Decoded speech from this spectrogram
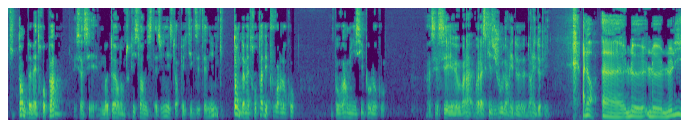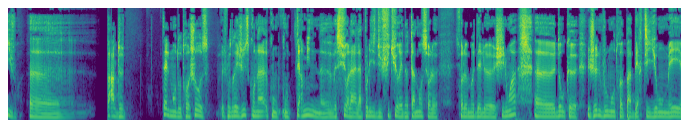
qui tente de mettre au pas et ça c'est moteur dans toute l'histoire des États-Unis, l'histoire politique des États-Unis, qui tente de mettre au pas des pouvoirs locaux, des pouvoirs municipaux locaux. Voilà, ce qui se joue dans les deux, dans les deux pays. Alors, euh, le, le, le, livre euh, parle de tellement d'autres choses je voudrais juste qu'on qu'on termine euh, sur la, la, police du futur et notamment sur le sur le modèle euh, chinois. Euh, donc, euh, je ne vous montre pas Bertillon, mais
